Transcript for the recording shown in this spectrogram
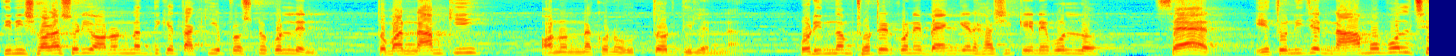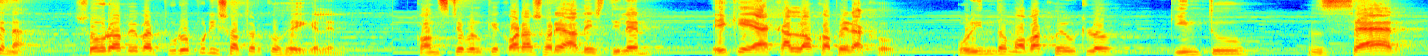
তিনি সরাসরি অনন্যার দিকে তাকিয়ে প্রশ্ন করলেন, তোমার নাম কি? অনন্যা কোনো উত্তর দিলেন না। অরিন্দম ঠোঁটের কোণে ব্যাঙ্গের হাসি টেনে বলল, স্যার, এ তো নিজের নামও বলছে না। সৌরভ এবার পুরোপুরি সতর্ক হয়ে গেলেন। কনস্টেবলকে কড়া স্বরে আদেশ দিলেন, একে একা লকআপে রাখো। অরিন্দম অবাক হয়ে উঠল, কিন্তু, স্যার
